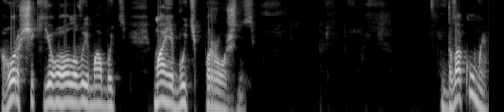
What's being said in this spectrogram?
горщик його голови, мабуть, має бути порожній. Два куми.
